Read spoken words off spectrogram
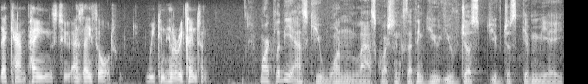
their campaigns to, as they thought, weaken Hillary Clinton. Mark, let me ask you one last question because I think you, you've just you've just given me a,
